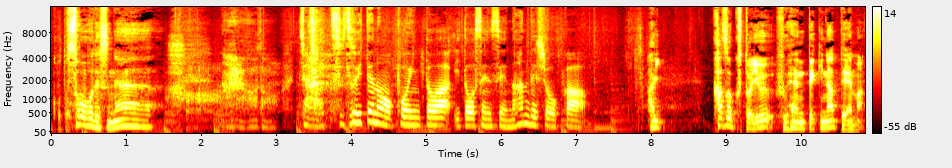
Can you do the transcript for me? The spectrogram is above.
ことそうですね、じゃあ続いてのポイントは伊藤先生何でしょうか？はい。家族という普遍的なテーマ、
